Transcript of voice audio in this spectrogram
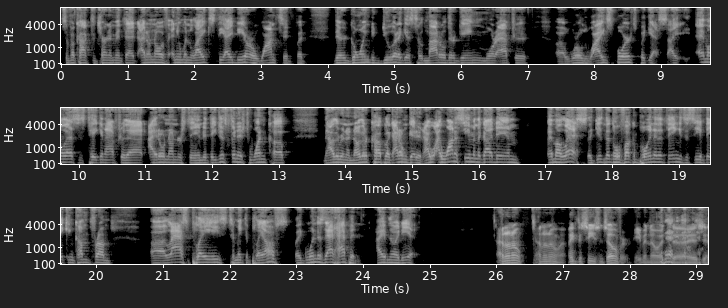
some Fakakta tournament that I don't know if anyone likes the idea or wants it, but they're going to do it, I guess, to model their game more after uh, worldwide sports. But yes, I MLS is taken after that. I don't understand it. They just finished one cup. Now they're in another cup. Like I don't get it. I, I want to see them in the goddamn MLS. Like isn't that the whole fucking point of the thing? Is to see if they can come from uh, last place to make the playoffs. Like when does that happen? I have no idea. I don't know. I don't know. I think the season's over, even though it uh, is in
